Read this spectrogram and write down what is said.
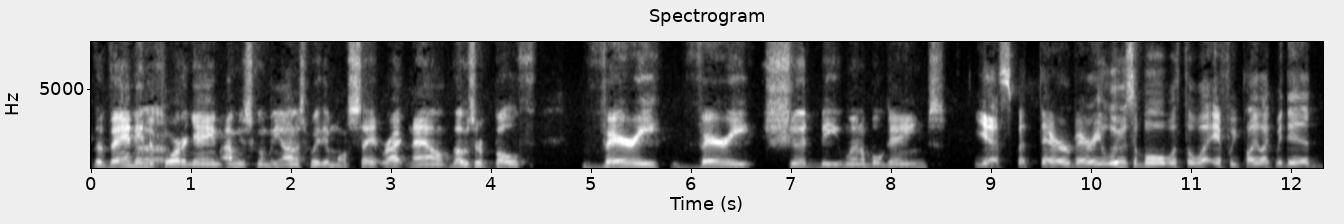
the, the Vandy and the Um, Florida game, I'm just going to be honest with you. I'm going to say it right now. Those are both very, very should be winnable games. yes, but they're very losable with the way if we play like we did.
